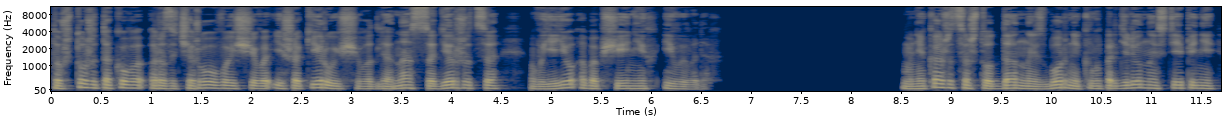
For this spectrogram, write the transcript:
то что же такого разочаровывающего и шокирующего для нас содержится в ее обобщениях и выводах? Мне кажется, что данный сборник в определенной степени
